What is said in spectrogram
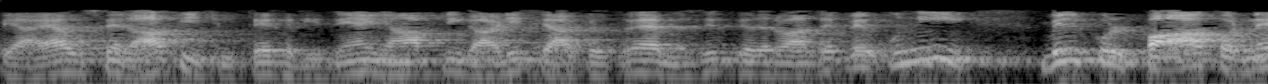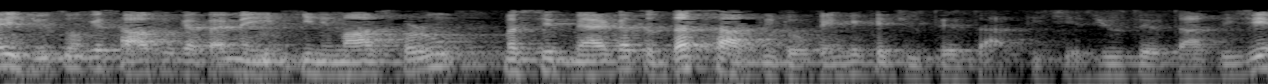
پہ آیا، اس نے رات ہی جوتے خریدے ہیں، یہاں اپنی گاڑی سے آ کے اترا ہے مسجد کے دروازے پہ، انہی بالکل پاک اور نئے جوتوں کے ساتھ وہ کہتا ہے، میں عید کی نماز پڑھوں، مسجد میں آئے گا تو دس آدمی ٹوکیں گے کہ جوتے اتار دیجیے جوتے اتار دیجیے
